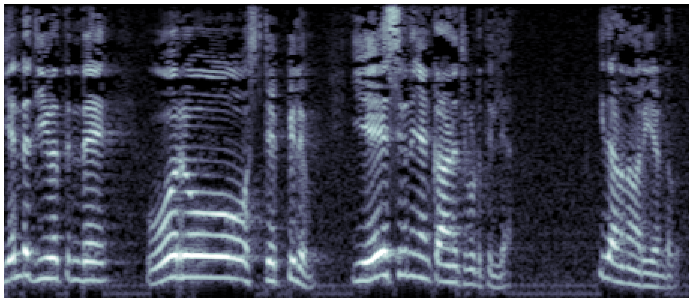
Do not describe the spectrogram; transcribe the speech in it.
എന്റെ ജീവിതത്തിന്റെ ഓരോ സ്റ്റെപ്പിലും യേശുവിനെ ഞാൻ കാണിച്ചു കൊടുത്തില്ല. ഇതാണ് നാം അറിയേണ്ടത്.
